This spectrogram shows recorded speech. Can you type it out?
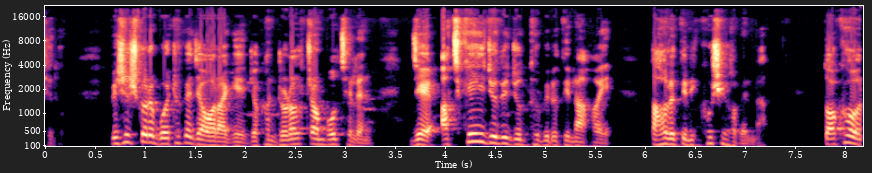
ছিল। বিশেষ করে বৈঠকে যাওয়ার আগে যখন ডোনাল্ড ট্রাম্প বলছিলেন যে আজকেই যদি যুদ্ধবিরতি না হয়, তাহলে তিনি খুশি হবেন না। তখন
